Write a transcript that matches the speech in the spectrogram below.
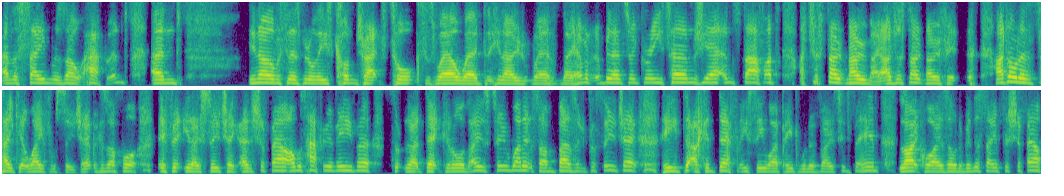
and the same result happened. And you know, obviously, there's been all these contract talks as well, where you know where they haven't been able to agree terms yet and stuff. I, I just don't know, mate. I just don't know if it. I don't want to take it away from Soucek because I thought if it, you know, Soucek and Coufal, I was happy with either th- like Declan or those two won it, so I'm buzzing for Soucek. He, I could definitely see why people would have voted for him. Likewise, I would have been the same for Coufal.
